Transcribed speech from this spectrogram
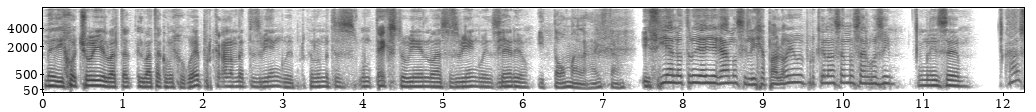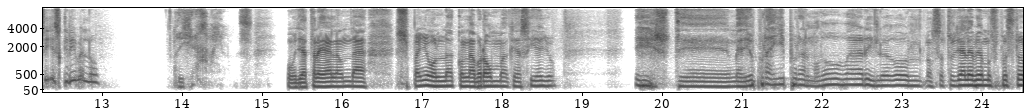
me dijo Chuy, el, bata, el bataco me dijo, güey, ¿por qué no lo metes bien, güey? ¿Por qué no metes un texto bien, lo haces bien, güey, en serio? Y tómala, ahí está. Y sí, al otro día llegamos y le dije a Pablo, oye, güey, ¿por qué no hacemos algo así? Y me dice, ah, sí, escríbelo. Y dije, ah, bueno, pues, como ya traía la onda española con la broma que hacía yo, este, me dio por ahí, por Almodóvar, y luego nosotros ya le habíamos puesto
